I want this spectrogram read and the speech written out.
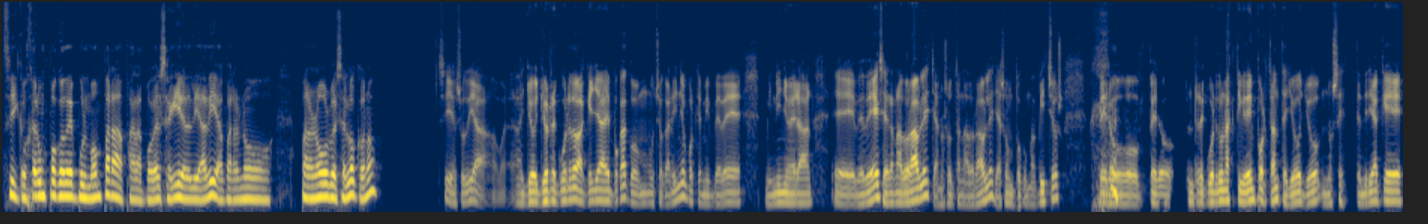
Sí, coger un poco de pulmón para, para, poder seguir el día a día, para no, para no volverse loco, ¿no? Sí, en su día. Yo, yo recuerdo aquella época con mucho cariño porque mis bebés, mis niños eran eh, bebés, eran adorables, ya no son tan adorables, ya son un poco más bichos, pero, pero recuerdo una actividad importante. Yo, yo, no sé, tendría que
